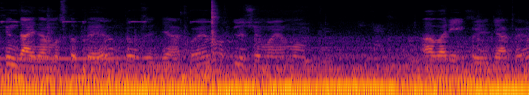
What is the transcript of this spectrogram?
Hyundai нам уступив, дуже дякуємо. Включимо йому аварійкою, дякую.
